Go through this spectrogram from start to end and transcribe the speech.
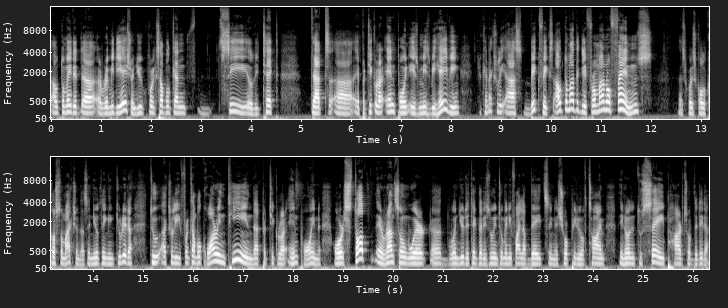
automated uh, remediation. You, for example, can see or detect that uh, a particular endpoint is misbehaving. You can actually ask BigFix automatically from an offense that's what is called custom action. That's a new thing in QRadar to actually, for example, quarantine that particular endpoint or stop a ransomware uh, when you detect that it's doing too many file updates in a short period of time in order to save parts of the data.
